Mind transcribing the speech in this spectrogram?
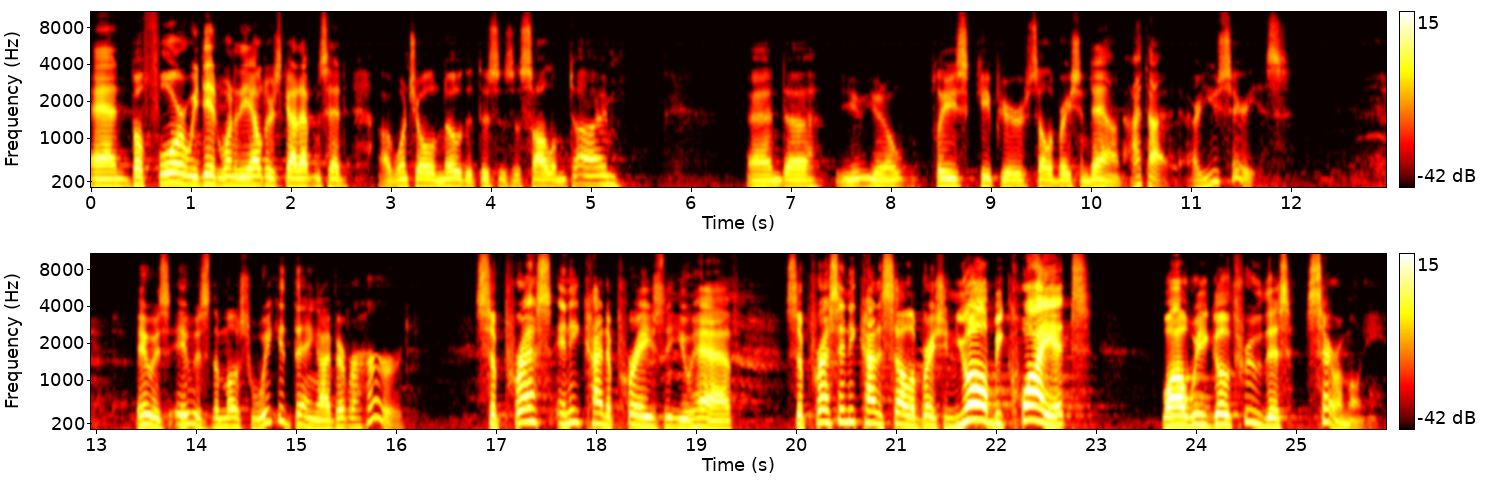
and before we did, one of the elders got up and said, I want you all to know that this is a solemn time. And, uh, you, you know, please keep your celebration down. I thought, are you serious? It was, it was the most wicked thing I've ever heard. Suppress any kind of praise that you have suppress any kind of celebration. You all be quiet while we go through this ceremony.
